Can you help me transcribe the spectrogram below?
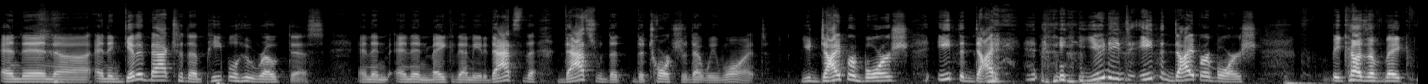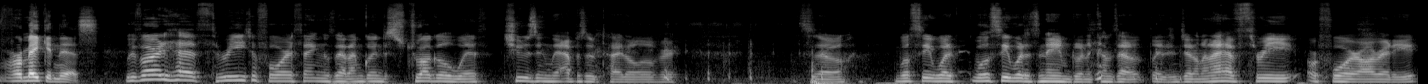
and then uh, and then give it back to the people who wrote this, and then and then make them eat it. That's the that's the the torture that we want. You diaper borscht, eat the di- You need to eat the diaper borscht because of make for making this. We've already had three to four things that I'm going to struggle with choosing the episode title over. so we'll see what we'll see what it's named when it comes out, ladies and gentlemen. I have three or four already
